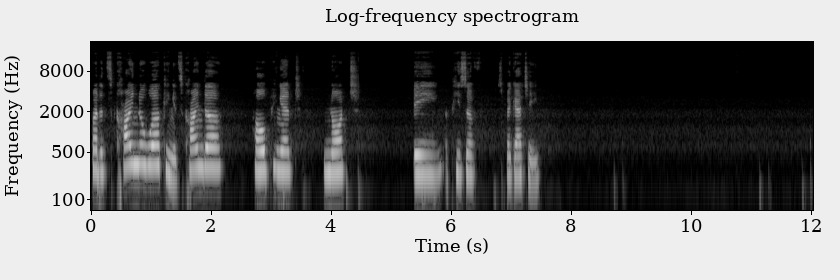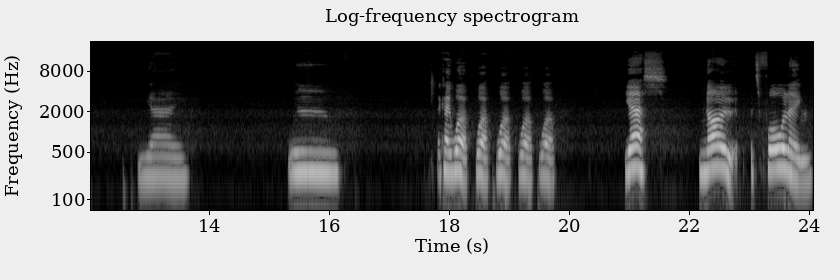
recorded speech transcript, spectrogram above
But it's kinda working. It's kinda helping it not be a piece of spaghetti. Yay. Woo. Okay, work, work, work, work, work. Yes. No, it's falling.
